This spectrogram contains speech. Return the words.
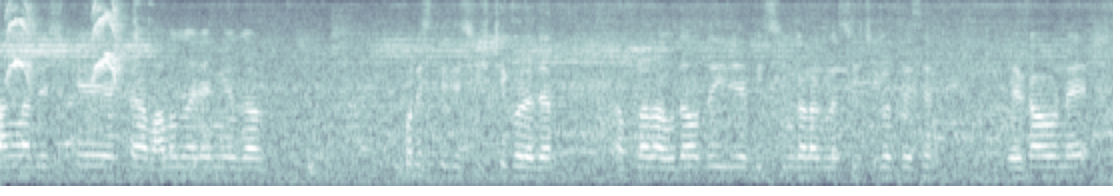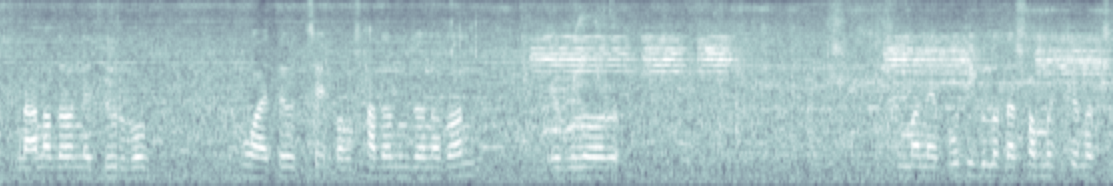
বাংলাদেশকে একটা ভালো জায়গায় নিয়ে যাওয়ার পরিস্থিতি সৃষ্টি করে দেন। আপনারা উদাহরণ যে বিশৃঙ্খলাগুলো সৃষ্টি করতেছেন, এর কারণে নানা ধরনের দুর্ভোগ পোহাতে হচ্ছে এবং সাধারণ জনগণ এগুলোর মানে প্রতিকূলতার সম্মুখীন হচ্ছে।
